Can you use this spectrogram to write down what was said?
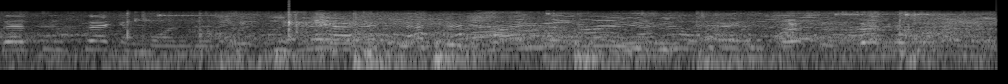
that's his second one. That's his second one.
